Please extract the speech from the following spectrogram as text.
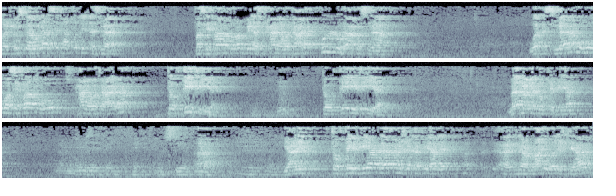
والحسنى هنا صفة للأسماء. فصفات ربنا سبحانه وتعالى كلها حسنى. وأسماؤه وصفاته سبحانه وتعالى توقيفية توقيفية ما معنى توقيفية؟ آه. يعني توقيفية لا مجال فيها للرأي والاجتهاد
